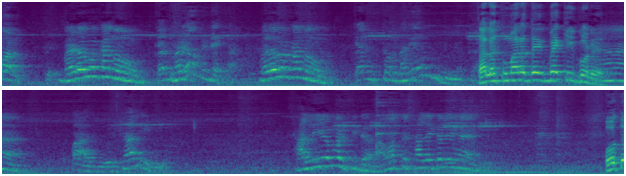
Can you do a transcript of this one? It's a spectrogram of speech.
কর। কেন? কেন আমি কেন? কেন? আমি তাহলে তোমারে দেখবে কি করে? হ্যাঁ। পাঁচ বই শালি আবার কিটা? আমার তো শালি টালি নেই। ও তো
